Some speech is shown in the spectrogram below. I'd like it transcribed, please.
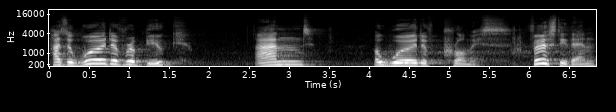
has a word of rebuke and a word of promise. Firstly, then,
